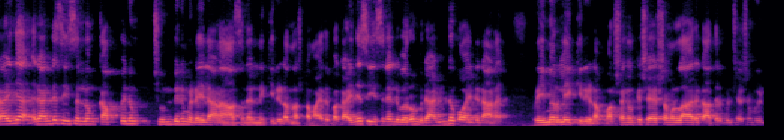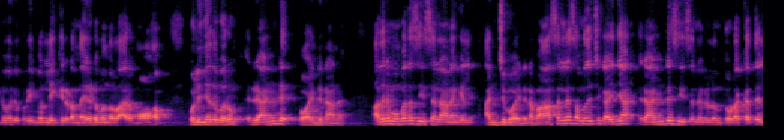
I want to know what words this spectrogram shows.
കഴിഞ്ഞ രണ്ട് സീസണിലും കപ്പിനും ചുണ്ടിനും ഇടയിലാണ് ആസനലിന് കിരീടം നഷ്ടമായത്. ഇപ്പൊ കഴിഞ്ഞ സീസണിൽ വെറും രണ്ട് പോയിന്റിനാണ് പ്രീമിയർ ലീഗ് കിരീടം. വർഷങ്ങൾക്ക് ശേഷമുള്ള ആ ഒരു കാത്തിരിപ്പിന് ശേഷം വീണ്ടും ഒരു പ്രീമിയർ ലീഗ് കിരീടം നേടുമെന്നുള്ള ആ ഒരു മോഹം പൊലിഞ്ഞത് വെറും രണ്ട് പോയിന്റിനാണ്. അതിന് മുമ്പത്തെ സീസണിലാണെങ്കിൽ അഞ്ച് പോയിന്റിന്. അപ്പൊ ആസലിനെ സംബന്ധിച്ച് കഴിഞ്ഞ രണ്ട് സീസണുകളിലും തുടക്കത്തിൽ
